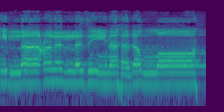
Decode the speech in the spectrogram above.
إلا على الذين هدى الله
